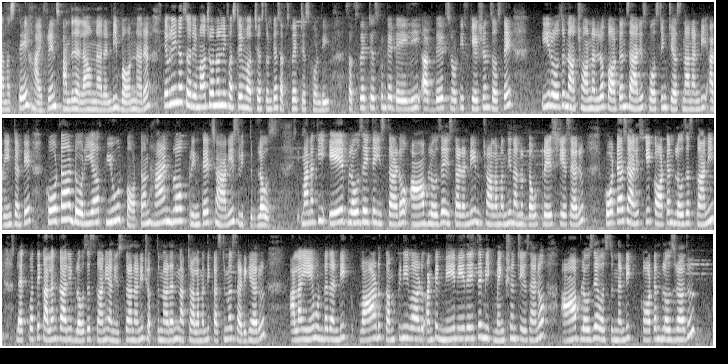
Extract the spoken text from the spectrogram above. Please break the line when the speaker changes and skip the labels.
నమస్తే. Hi friends. అందరు ఎలా ఉన్నారండి? బాగున్నారా? ఎవరైనా సరే మా ఛానల్ని ఫస్ట్ టైం వాచ్ చేస్తుంటే సబ్స్క్రైబ్ చేసుకోండి. సబ్స్క్రైబ్ చేసుకుంటే డైలీ అప్డేట్స్ నోటిఫికేషన్స్ వస్తాయి. ఈరోజు నా ఛానల్లో కాటన్ శారీస్ పోస్టింగ్ చేస్తున్నానండి. అదేంటంటే Kota Doria pure cotton hand block printed saris with blouse మనకి ఏ బ్లౌజ్ అయితే ఇస్తాడో ఆ బ్లౌజే ఇస్తాడండి. చాలామంది నన్ను డౌట్ రేస్ చేశారు. కోటా శారీస్కి కాటన్ బ్లౌజెస్ కానీ లేకపోతే కలంకారీ బ్లౌజెస్ కానీ అని ఇస్తానని చెప్తున్నాడని నాకు చాలామంది కస్టమర్స్ అడిగారు. అలా ఏం ఉండదండి. వాడు కంపెనీ వాడు అంటే నేను ఏదైతే మీకు మెన్షన్ చేశానో ఆ బ్లౌజే వస్తుందండి. కాటన్ బ్లౌజ్ రాదు.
